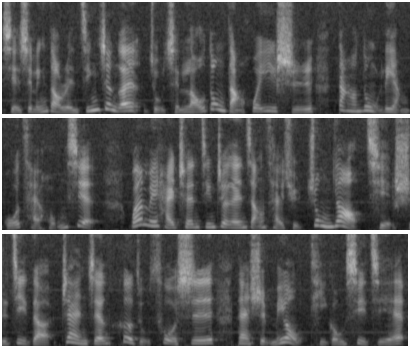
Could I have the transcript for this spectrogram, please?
显示领导人金正恩主持劳动党会议时大怒两国踩红线。官媒还称金正恩将采取重要且实际的战争贺阻措施，但是没有提供细节。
